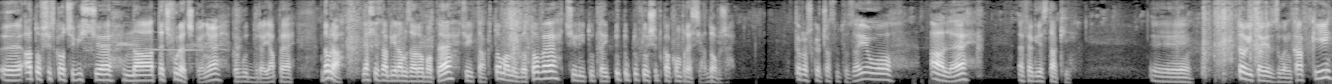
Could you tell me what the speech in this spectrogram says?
Yy, A to wszystko oczywiście na tę czwóreczkę, nie? Kogut drejapę. Dobra, ja się zabieram za robotę. Czyli tak, to mamy gotowe, czyli tutaj tu, tu, tu, tu szybka kompresja. Dobrze. Troszkę czasu to zajęło, ale efekt jest taki. Yy, to i to jest z łękawki.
